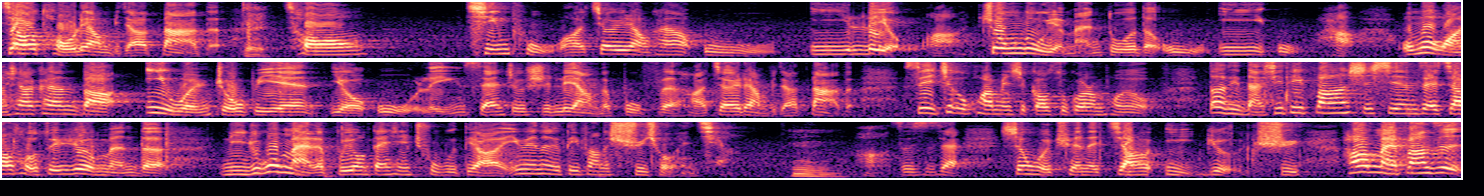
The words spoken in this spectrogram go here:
交投量比较大的。对，从青浦啊，交易量我看到五一六啊，中路也蛮多的五一五。好，我们往下看到艺文周边有五零三，这个是量的部分哈，交易量比较大的。所以这个画面是告诉观众朋友。到底哪些地方是现在交投最热门的？你如果买了，不用担心出不掉，因为那个地方的需求很强。嗯，好，这是在生活圈的交易热区。好，买房子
